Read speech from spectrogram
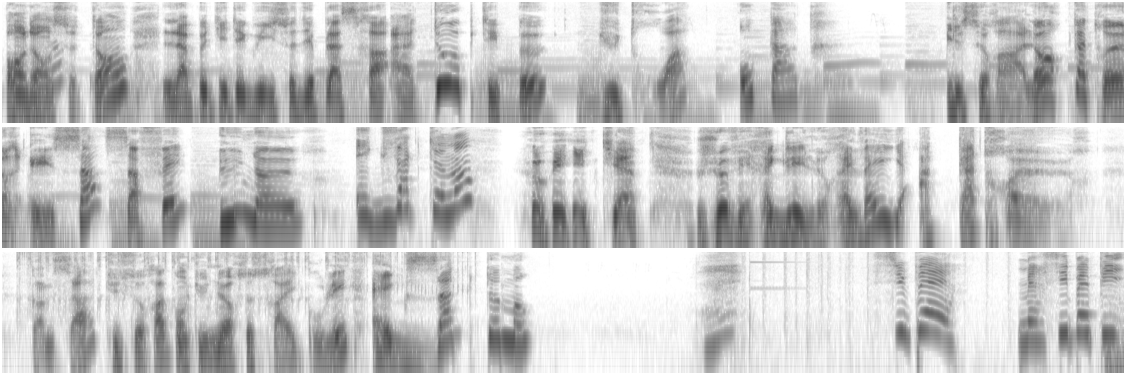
Pendant ce temps, la petite aiguille se déplacera un tout petit peu du 3 au 4. Il sera alors 4 heures et ça, ça fait une heure. Exactement Oui, tiens, je vais régler le réveil à 4 heures. Comme ça, tu sauras quand une heure se sera écoulée exactement. Super Merci, papy.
